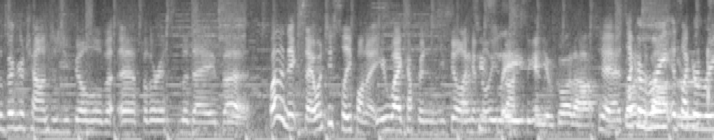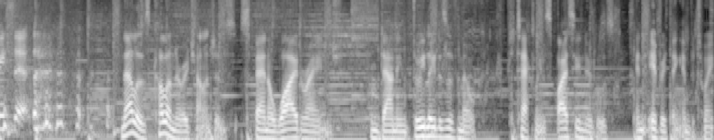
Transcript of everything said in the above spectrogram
The bigger challenges you feel a little bit uh, for the rest of the day, but by the next day, once you sleep on it, you wake up and you feel like Once a you million bucks sleep again. and you've got up. yeah, it's like a to re- it's like a reset. Nela's culinary challenges span a wide range, from downing three litres of milk to tackling spicy noodles and everything in between.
